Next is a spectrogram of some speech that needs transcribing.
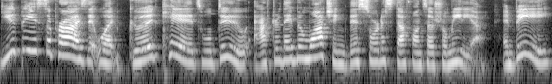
you'd be surprised at what good kids will do after they've been watching this sort of stuff on social media. And B,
